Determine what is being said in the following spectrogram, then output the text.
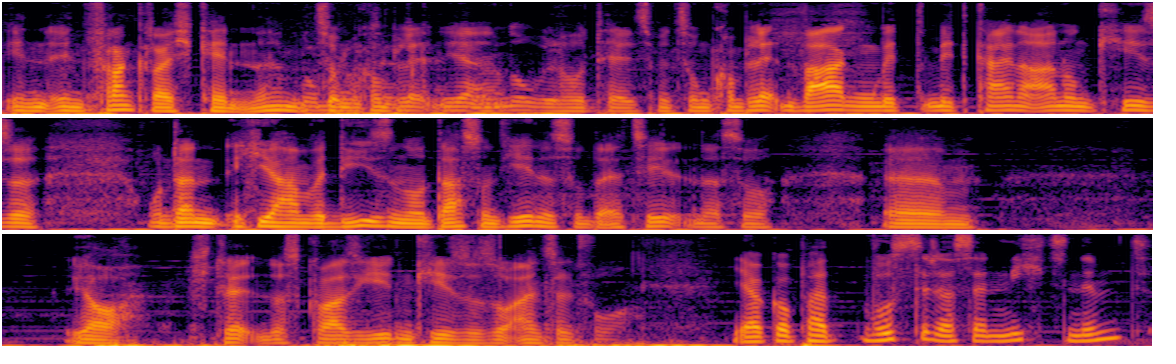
in, in Frankreich kennt, ne? Mit so einem kompletten, ja, ja. in Nobelhotels, mit so einem kompletten Wagen mit, mit, keine Ahnung, Käse. Und dann, hier haben wir diesen und das und jenes und erzählten das so, ähm, ja, stellten das quasi jeden Käse so einzeln vor. Jakob hat, wusste, dass er nichts nimmt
